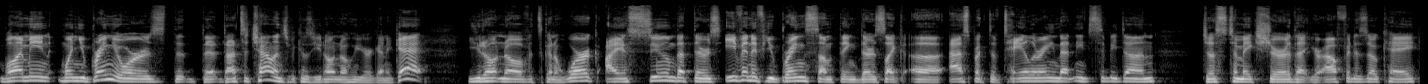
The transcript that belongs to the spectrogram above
Well, I mean, when you bring yours, that that that's a challenge because you don't know who you're going to get. You don't know if it's going to work. I assume that there's even if you bring something, there's like a aspect of tailoring that needs to be done just to make sure that your outfit is okay.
